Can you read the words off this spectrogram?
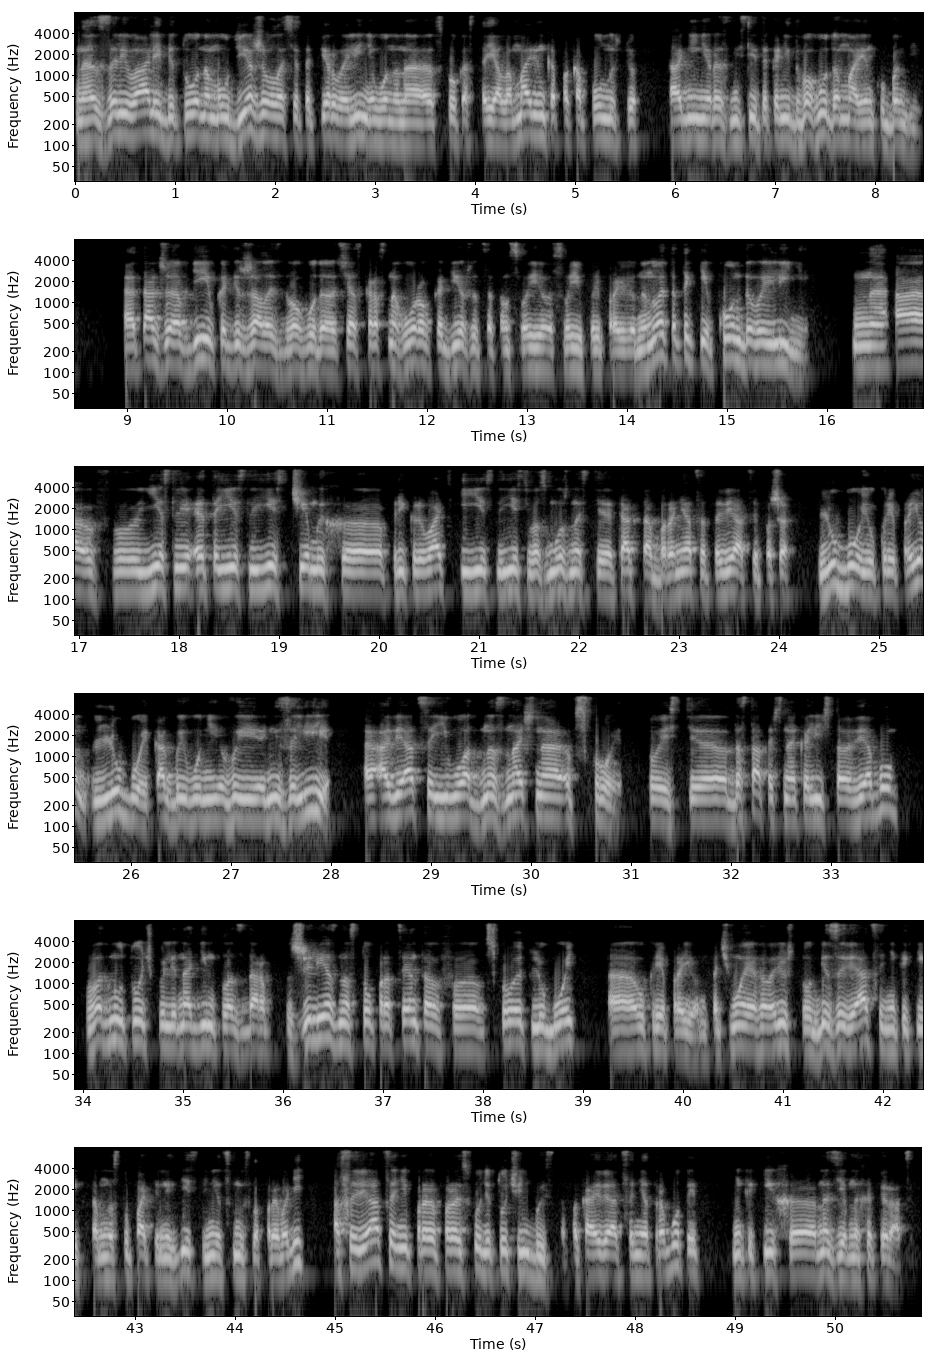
Заливали бетоном, удерживалась эта первая линия, вон она сколько стояла Маринка, пока полностью они не разнесли, так они два года Маринку бомбили. А также Авдеевка держалась два года, сейчас Красногоровка держится, там свои, свои районы. Но это такие кондовые линии. А если это если есть чем их э, прикрывать и если есть возможность э, как-то обороняться от авиации, потому что любой укрепрайон, любой, как бы его ни, вы ни залили, э, авиация его однозначно вскроет. То есть достаточное количество авиабомб в одну точку или на один плацдарм, железно 100% э, вскроет любой э, укрепрайон. Почему я говорю, что без авиации никаких там наступательных действий нет смысла проводить, а с авиацией они про происходят очень быстро. Пока авиация не отработает, никаких э, наземных операций.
